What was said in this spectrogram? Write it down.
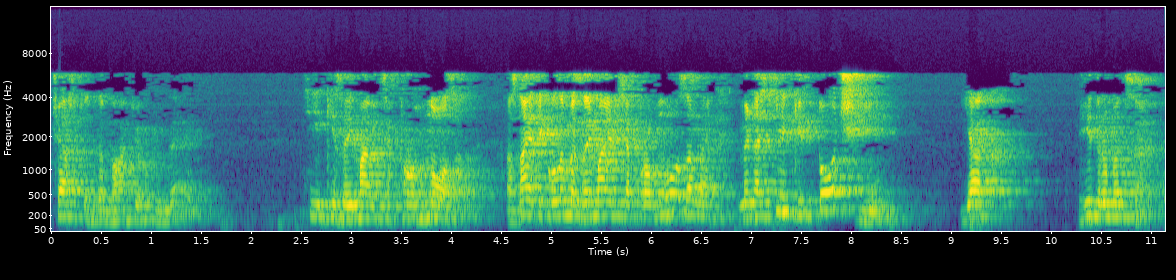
часто для багатьох людей, ті, які займаються прогнозами, а знаєте, коли ми займаємося прогнозами, ми настільки точні, як гідрометцентр.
